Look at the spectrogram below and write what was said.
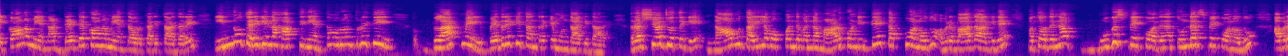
ಎಕಾನಮಿಯನ್ನ ಡೆಡ್ ಎಕಾನಮಿ ಅಂತ ಅವ್ರು ಕರಿತಾ ಇದ್ದಾರೆ. ಇನ್ನೂ ತೆರಿಗೆಯನ್ನ ಹಾಕ್ತೀನಿ ಅಂತ ಅವರು ಒಂದು ರೀತಿ ಬ್ಲಾಕ್ ಮೇಲ್ ಬೆದರಿಕೆ ತಂತ್ರಕ್ಕೆ ಮುಂದಾಗಿದ್ದಾರೆ. ರಷ್ಯಾ ಜೊತೆಗೆ ನಾವು ತೈಲ ಒಪ್ಪಂದವನ್ನ ಮಾಡಿಕೊಂಡಿದ್ದೇ ತಪ್ಪು ಅನ್ನೋದು ಅವರ ವಾದ ಆಗಿದೆ. ಮತ್ತು ಅದನ್ನ ಮುಗಿಸ್ಬೇಕು, ಅದನ್ನ ತುಂಡರಿಸಬೇಕು ಅನ್ನೋದು ಅವರ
